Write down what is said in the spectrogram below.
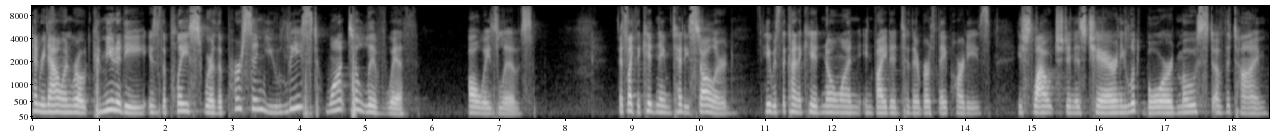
Henry Nouwen wrote Community is the place where the person you least want to live with always lives. It's like the kid named Teddy Stollard. He was the kind of kid no one invited to their birthday parties. He slouched in his chair and he looked bored most of the time.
